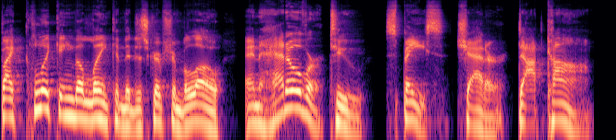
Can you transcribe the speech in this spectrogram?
by clicking the link in the description below and head over to spacechatter.com.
